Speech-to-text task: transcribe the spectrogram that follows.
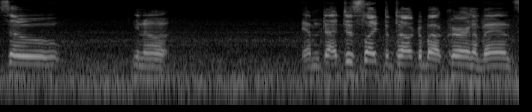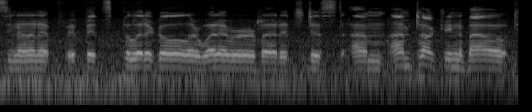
so you know, I'm, I just like to talk about current events, you know, and if, if it's political or whatever, but it's just I'm I'm talking about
